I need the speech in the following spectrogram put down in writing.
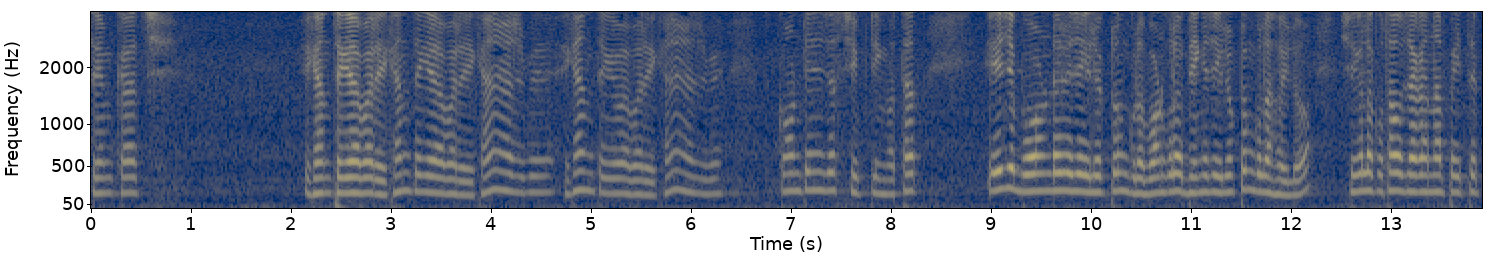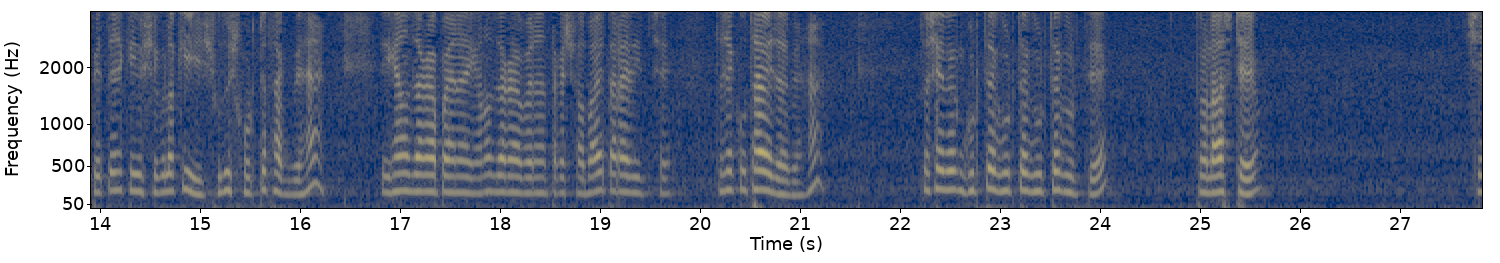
সেম কাজ। এখান থেকে আবার এখান থেকে আবার এখানে আসবে, এখান থেকে আবার এখানে আসবে। কন্টিনিউ জাস্ট শিফটিং অর্থাৎ এই যে বন্ডের যে ইলেকট্রনগুলো, বন্ডগুলো ভেঙে যে ইলেকট্রনগুলো হইল, সেগুলো কোথাও জায়গা না পেতে পেতে কি সেগুলো কি শুধু সরতে থাকবে হ্যাঁ? এখানেও জায়গা পায় না, এখানেও জায়গা পায় না, তাকে সবাই তারাই দিচ্ছে। তো সে কোথায় যাবে হ্যাঁ? তো সে ঘুরতে ঘুরতে ঘুরতে ঘুরতে, তো লাস্টে সে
